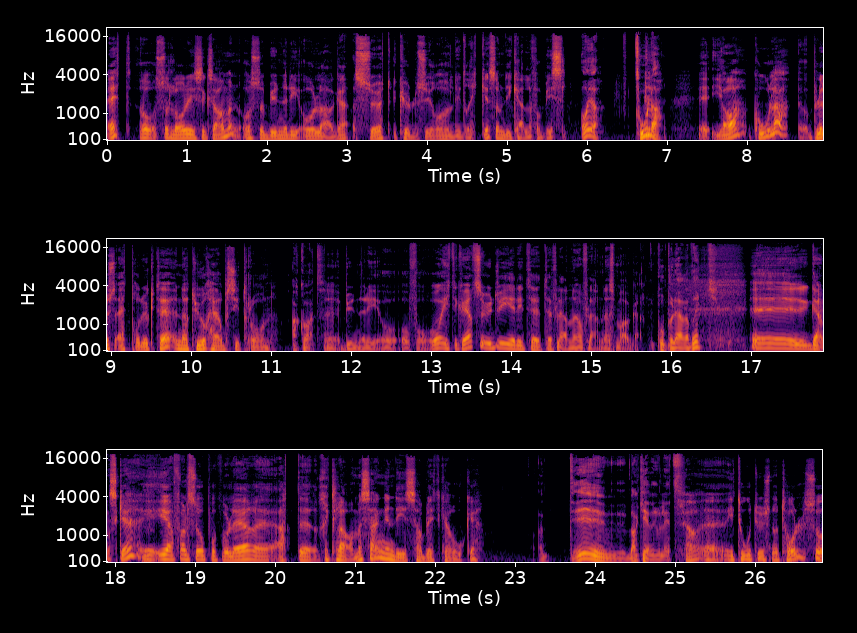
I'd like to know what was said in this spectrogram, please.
Ett, og så slår de seg sammen, og så begynner de å lage søt kullsyreholdig drikke som de kaller for bissel. Å ja. Cola. Eh, Ja, cola pluss et produkt til, naturherb sitron. Akkurat. eh, begynner de å, å få. Og etter hvert så utvider de til, til flere og flere smaker. Populære drikk. Eh, ganske. I, Iallfall så populær eh, at eh, reklamesangen deres har blitt karaoke. Det markerer jo litt. Ja, eh, I 2012 så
